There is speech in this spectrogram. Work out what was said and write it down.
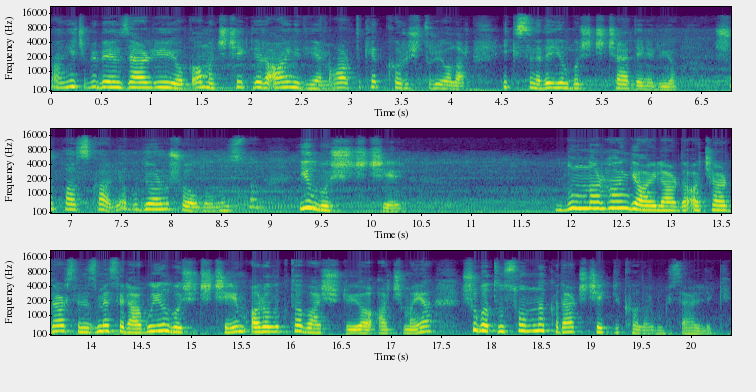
Yani hiçbir benzerliği yok ama çiçekleri aynı diye mi? Artık hep karıştırıyorlar. İkisine de yılbaşı çiçeği deniliyor. Şu paskalya, bu görmüş olduğunuzda yılbaşı çiçeği. Bunlar hangi aylarda açar derseniz mesela bu yılbaşı çiçeğim Aralık'ta başlıyor açmaya. Şubat'ın sonuna kadar çiçekli kalır bu güzellik.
